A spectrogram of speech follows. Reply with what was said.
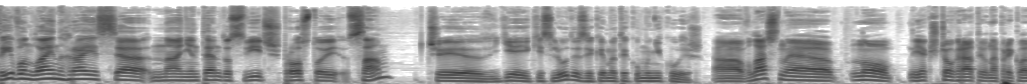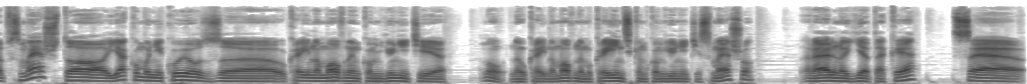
Ти в онлайн граєшся на Nintendo Switch просто сам? Чи є якісь люди, з якими ти комунікуєш? А, Власне, ну, якщо грати, наприклад, в Smash, то я комунікую з е, україномовним ком'юніті, ну, не україномовним, українським ком'юніті Smash. Реально є таке. Це,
